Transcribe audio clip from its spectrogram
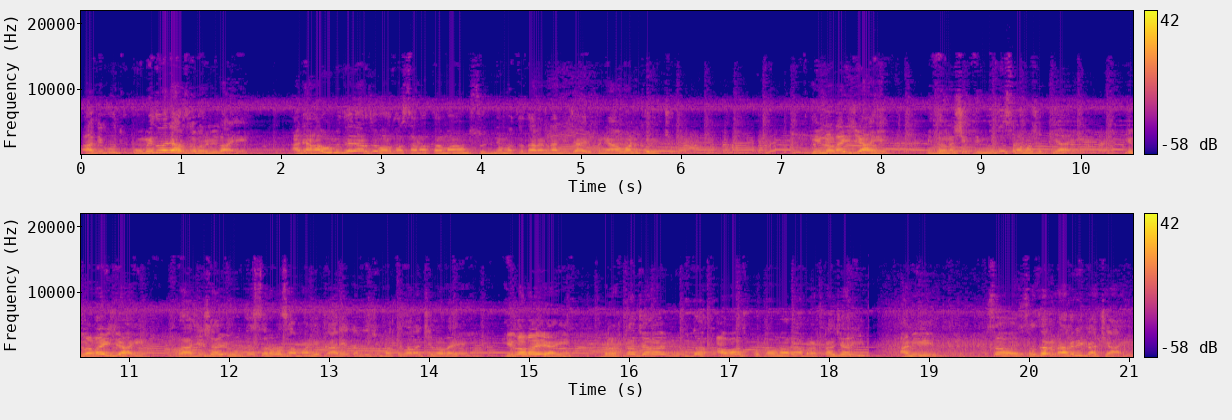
अधिकृत उमेदवारी अर्ज भरलेला आहे. आणि हा उमेदवारी अर्ज भरत असताना तमाम सुज्ञ मतदारांना मी जाहीरपणे आवाहन करू इच्छितो. ही लढाई जी आहे ही धनशक्ती विरुद्ध श्रमशक्ती आहे. ही लढाई जी आहे राजेशाही विरुद्ध सर्वसामान्य कार्यकर्त्याची मतदाराची लढाई आहे. ही लढाई आहे भ्रष्टाचाराविरुद्ध आवाज पटवणाऱ्या भ्रष्टाचारी आणि स सजग नागरिकाची आहे.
